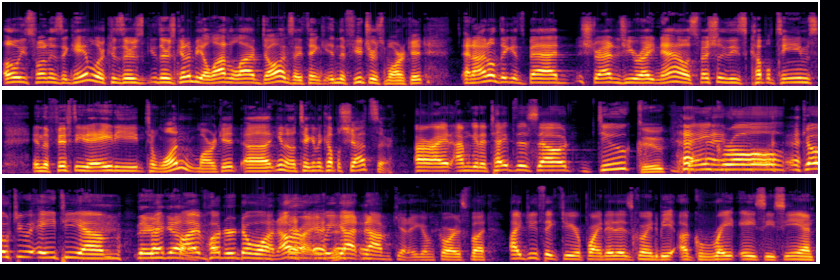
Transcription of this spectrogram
always fun as a gambler because there's there's going to be a lot of live dogs I think in the futures market, and I don't think it's bad strategy right now, especially these couple teams in the fifty to eighty to one market. Uh, you know, taking a couple shots there. All right, I'm gonna type this out. Duke, Duke. bankroll, go to ATM. There you go. Five hundred to one. All right, we got. No, I'm kidding, of course, but I do think, to your point, it is going to be a great ACC, and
